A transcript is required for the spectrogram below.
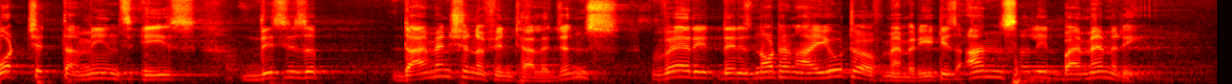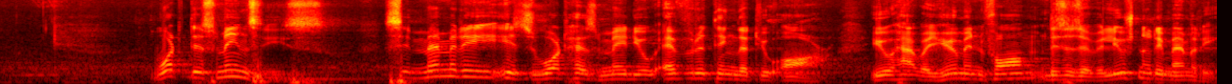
What chitta means is, this is a dimension of intelligence where it, there is not an iota of memory, it is unsullied by memory. What this means is, see, memory is what has made you everything that you are. You have a human form, this is evolutionary memory.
